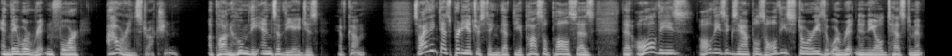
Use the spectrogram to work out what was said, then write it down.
and they were written for our instruction, upon whom the ends of the ages have come. So I think that's pretty interesting that the apostle Paul says that all these all these examples, all these stories that were written in the Old Testament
